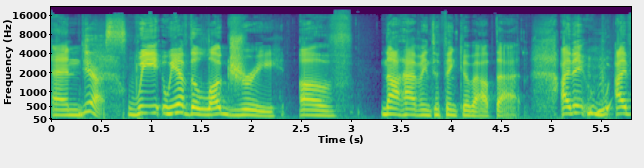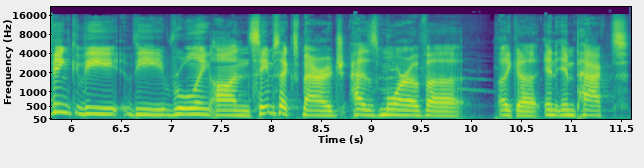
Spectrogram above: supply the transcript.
and Yes. we we have the luxury of not having to think about that i think mm-hmm. i think the the ruling on same-sex marriage has more of a like a an impact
